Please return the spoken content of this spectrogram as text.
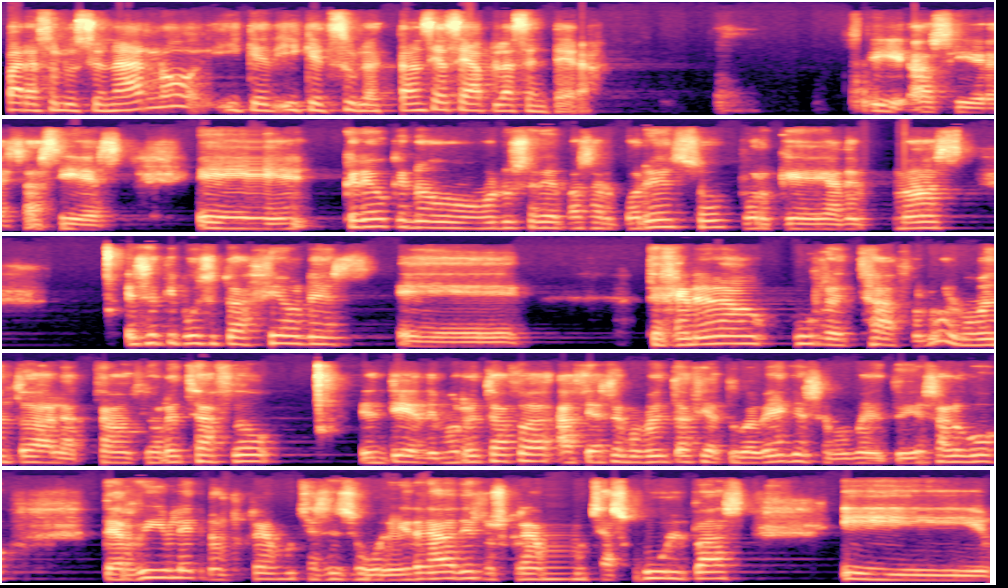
para solucionarlo y que, y que su lactancia sea placentera. Sí, así es, así es. Eh, creo que no, no, se debe pasar por eso, porque además ese tipo de situaciones eh, te generan un rechazo, ¿no? El momento de la lactancia, un rechazo, entiende, un rechazo hacia ese momento, hacia tu bebé en ese momento. Y es algo terrible que nos crea muchas inseguridades, nos crea muchas culpas y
